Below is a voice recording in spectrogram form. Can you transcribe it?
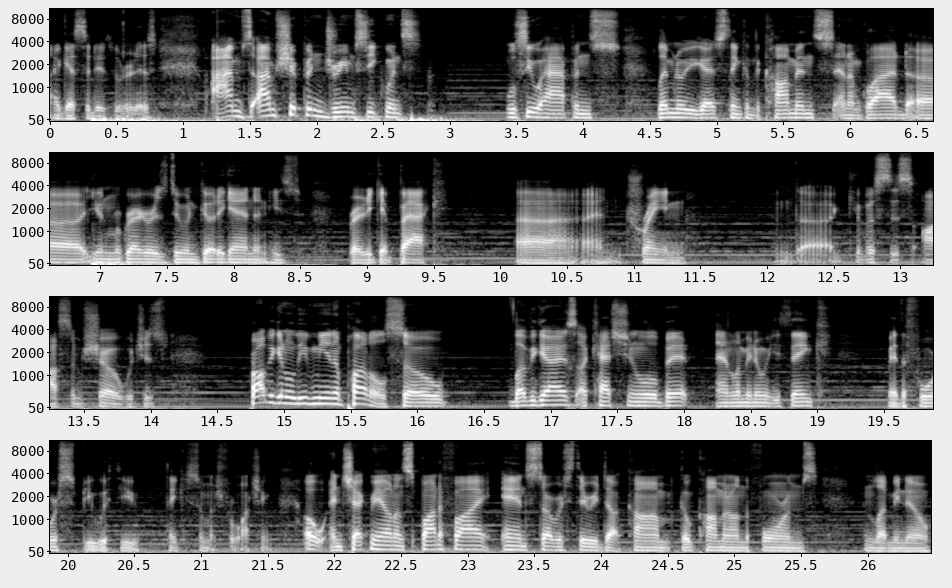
I guess it is what it is. I'm I'm shipping Dream Sequence. We'll see what happens. Let me know what you guys think in the comments. And I'm glad uh, Ewan McGregor is doing good again and he's ready to get back uh, and train and uh, give us this awesome show, which is probably going to leave me in a puddle. So love you guys. I'll catch you in a little bit and let me know what you think. May the force be with you. Thank you so much for watching. Oh, and check me out on Spotify and StarWarsTheory.com. Go comment on the forums and let me know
